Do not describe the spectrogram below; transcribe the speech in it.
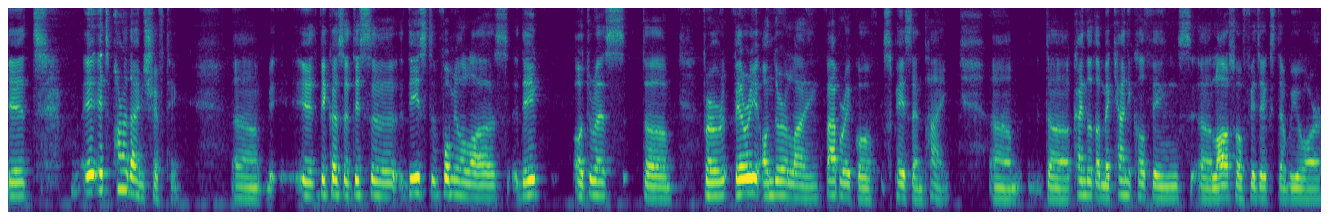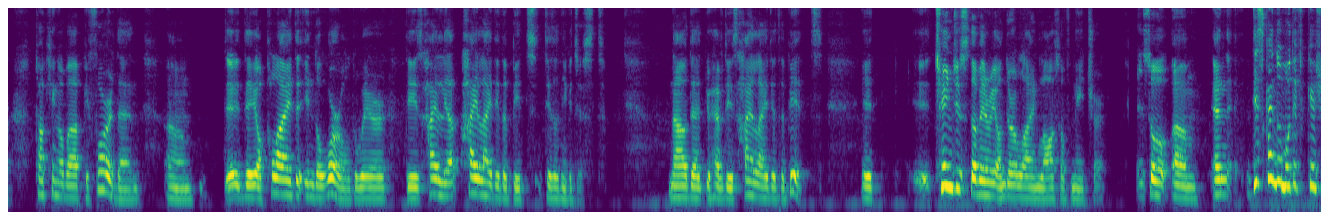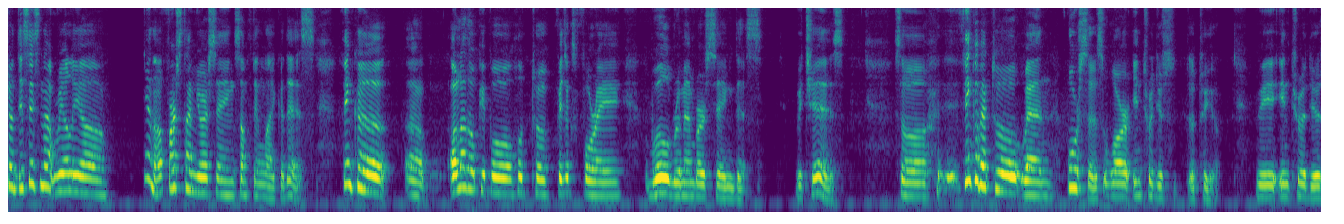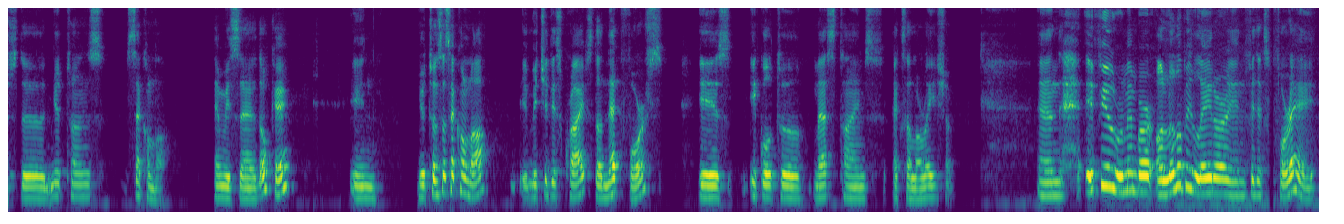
it, it it's paradigm shifting. Uh, it, because this uh, these formula laws they address the very underlying fabric of space and time. Um, the kind of the mechanical things, uh, laws of physics that we were talking about before then, um, they, they applied in the world where these highly highlighted bits didn't exist. Now that you have these highlighted bits, it, it changes the very underlying laws of nature so um and this kind of modification this is not really a you know first time you're saying something like this. I think uh, uh, a lot of people who took physics 4a will remember saying this which is so think back to when forces were introduced to you. We introduced uh, newton's second law. And we said okay in newton's second law which describes the net force is equal to mass times acceleration. And if you remember a little bit later in physics 4a,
